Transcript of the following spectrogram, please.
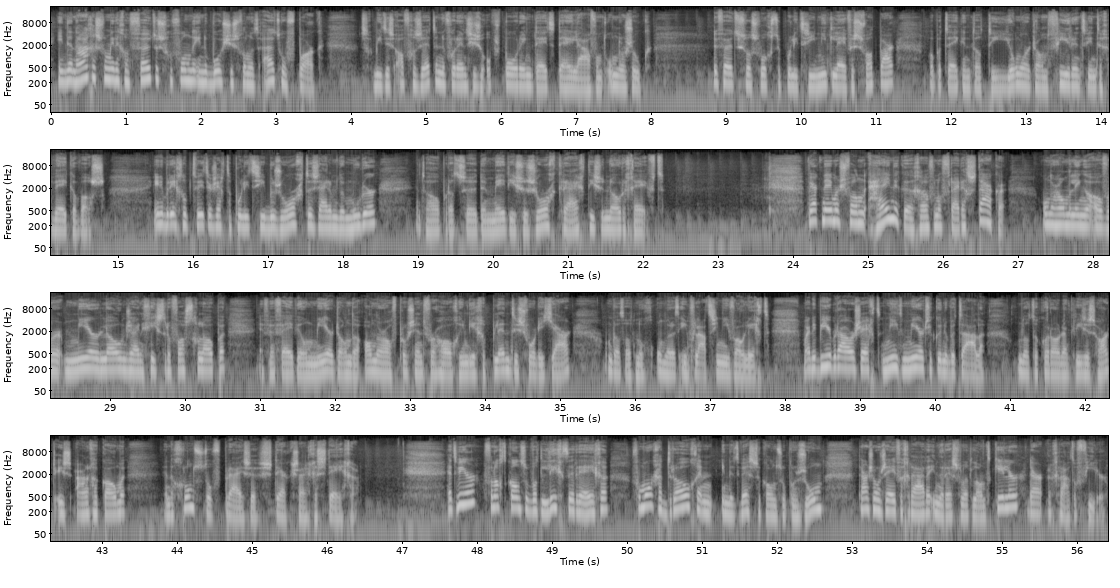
In Den Haag is vanmiddag een foetus gevonden in de bosjes van het Uithofpark. Het gebied is afgezet en de forensische opsporing deed de hele avond onderzoek. De foetus was volgens de politie niet levensvatbaar... wat betekent dat hij jonger dan 24 weken was. In een bericht op Twitter zegt de politie bezorgd te zijn om de moeder... en te hopen dat ze de medische zorg krijgt die ze nodig heeft. Werknemers van Heineken gaan vanaf vrijdag staken. Onderhandelingen over meer loon zijn gisteren vastgelopen. FNV wil meer dan de 1,5% verhoging die gepland is voor dit jaar... omdat dat nog onder het inflatieniveau ligt. Maar de bierbrouwer zegt niet meer te kunnen betalen... omdat de coronacrisis hard is aangekomen... en de grondstofprijzen sterk zijn gestegen. Het weer, vannacht kans op wat lichte regen. Vanmorgen droog en in het westen kans op een zon. Daar zo'n 7 graden, in de rest van het land killer. Daar een graad of 4.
